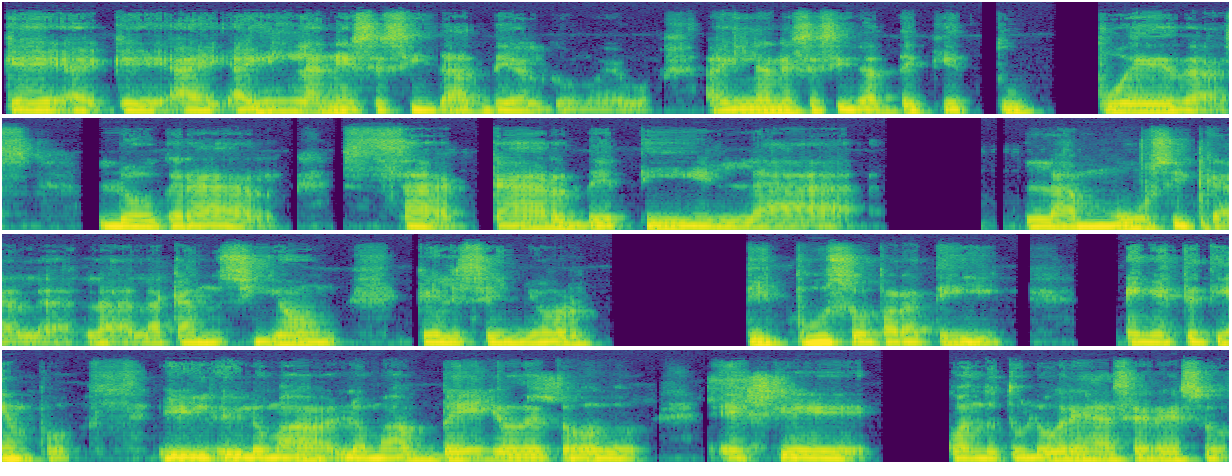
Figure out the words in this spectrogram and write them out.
que, que hay, hay, la necesidad de algo nuevo, hay la necesidad de que tú puedas lograr sacar de ti la, la música, la, la, canción que el Señor dispuso para ti en este tiempo. Y, lo, más, lo más bello de todo es que cuando tú logres hacer eso,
